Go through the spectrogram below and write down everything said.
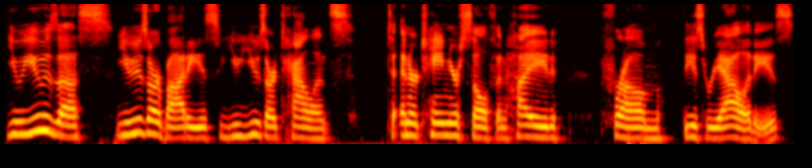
you use us, you use our bodies, you use our talents to entertain yourself and hide from these realities.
